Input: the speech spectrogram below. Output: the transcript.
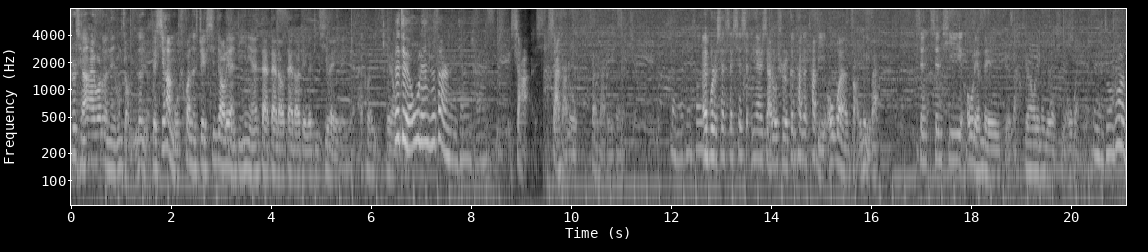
之前埃弗顿那种搅局的角色。对西汉姆换的这个新教练，第一年带带到带到这个第七位也也还可以，非常哎，这个欧联决赛是哪天查？下下下周下下周三。下下周三。哎，不是下下下下，应该是下周是跟他跟他比欧冠早一个礼拜，先先踢欧联杯决赛，踢完欧联杯决赛踢欧冠决赛。就是说，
